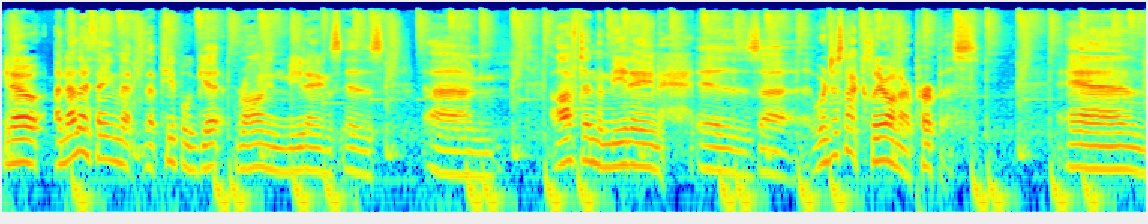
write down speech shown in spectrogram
You know, another thing that, that people get wrong in meetings is um, often the meeting is uh, we're just not clear on our purpose. And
